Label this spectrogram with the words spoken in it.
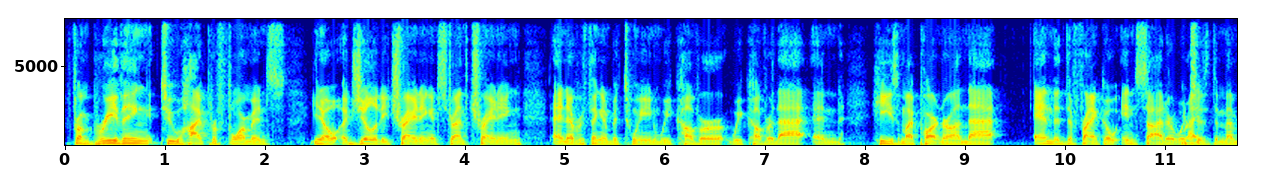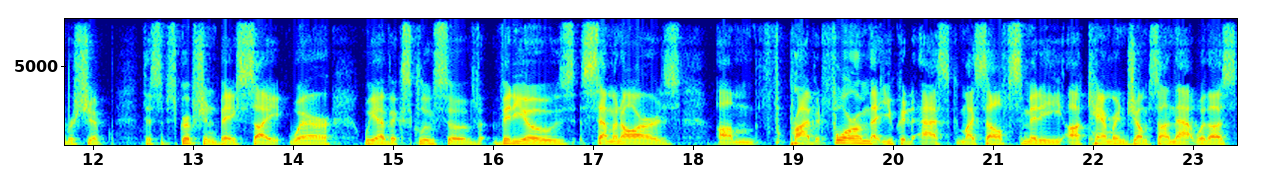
From breathing to high performance, you know, agility training and strength training and everything in between. We cover we cover that, and he's my partner on that. And the DeFranco Insider, which Right. is the membership, the subscription based site where we have exclusive videos, seminars, um, f- private forum that you could ask myself, Smitty. Uh, Cameron jumps on that with us,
